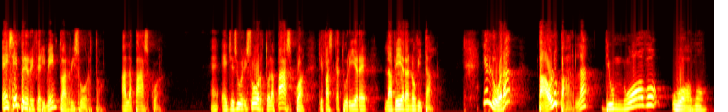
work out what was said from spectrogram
è sempre il riferimento al risorto, alla Pasqua. Eh? È Gesù risorto, la Pasqua, che fa scaturire la vera novità. E allora Paolo parla di un nuovo uomo,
